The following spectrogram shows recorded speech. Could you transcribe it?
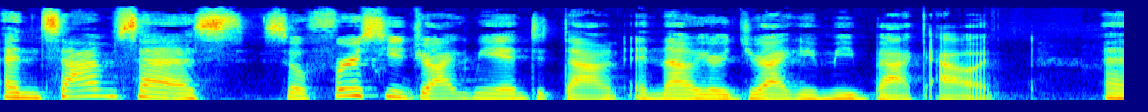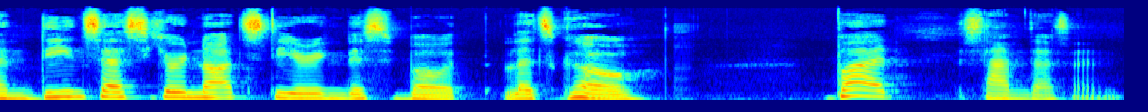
And Sam says, "So first you dragged me into town, and now you're dragging me back out." And Dean says, "You're not steering this boat. Let's go." But Sam doesn't.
